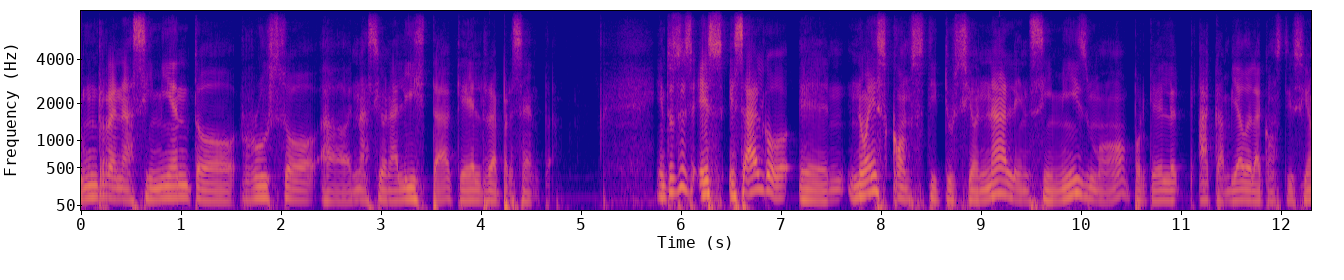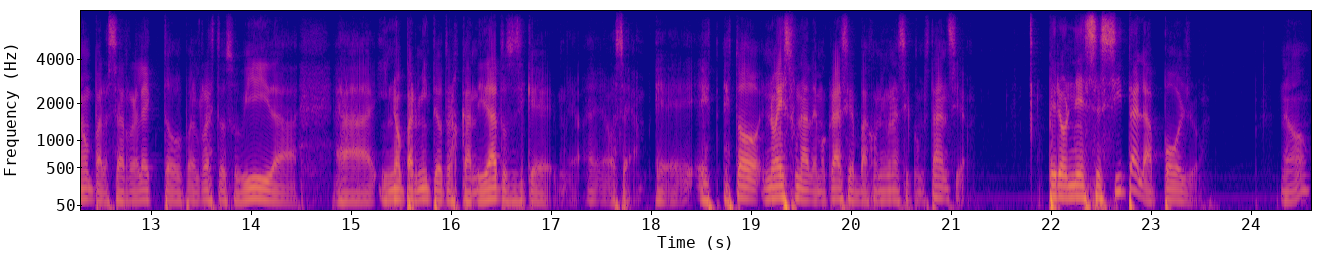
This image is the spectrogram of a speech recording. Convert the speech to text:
un renacimiento ruso ah, nacionalista que él representa. Entonces es, algo, eh, no es constitucional en sí mismo, porque él ha cambiado la constitución para ser reelecto por el resto de su vida ah, y no permite otros candidatos, así que, eh, o sea, eh, esto no es una democracia bajo ninguna circunstancia, pero necesita el apoyo, ¿no?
